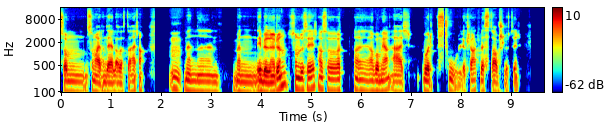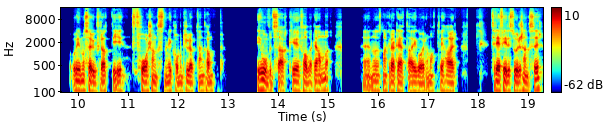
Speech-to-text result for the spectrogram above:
som, som, er en del av dette her. Mm. Men, eh, men, i bunn og grunn, som du sier, altså eh, Aubameyang er vår soleklart beste avslutter. Og vi må sørge for at de få sjansene vi kommer til i løpet av en kamp, i hovedsak faller til han. da. Eh, nå snakker Arteta i går om at vi har tre-fire store sjanser.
